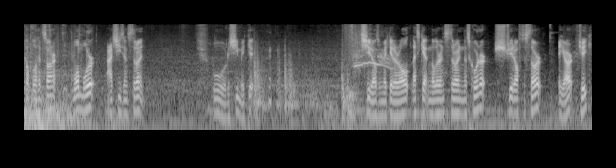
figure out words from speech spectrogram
couple of hits on her? One more, and she's insta-down. Oh, does she make it? She doesn't make it at all. Let's get another insta down in this corner. Straight off the start. Are, Jake.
